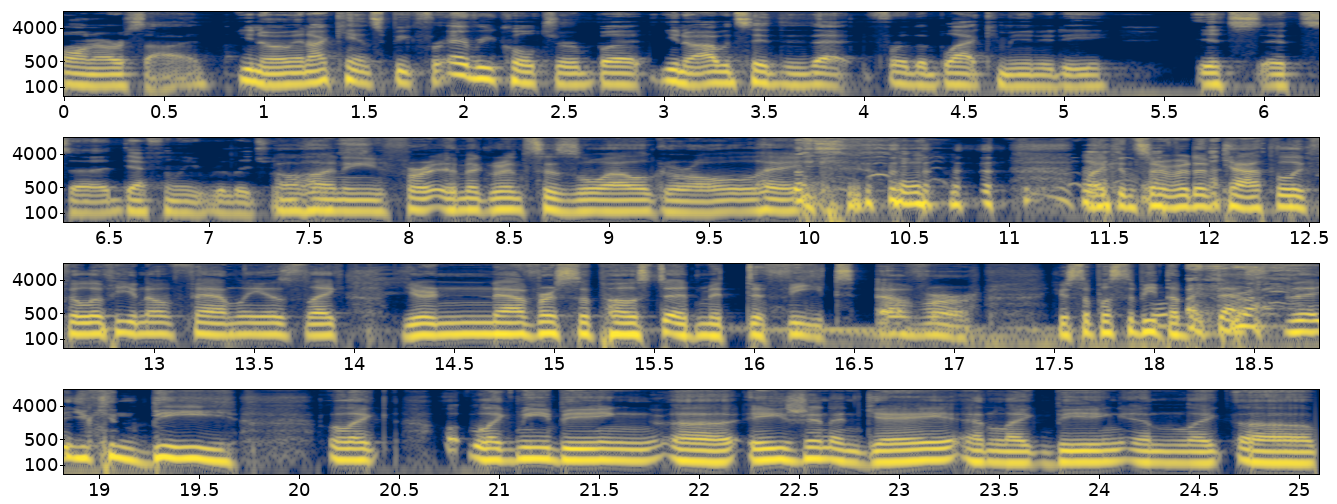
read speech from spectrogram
on our side. You know, and I can't speak for every culture, but you know, I would say that, that for the black community, it's it's uh, definitely religion. Oh, honey, for immigrants as well, girl. Like my conservative Catholic Filipino family is like, you're never supposed to admit defeat ever. You're supposed to be the best right. that you can be. Like like me being uh, Asian and gay, and like being in like uh,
